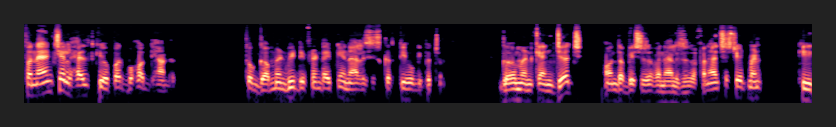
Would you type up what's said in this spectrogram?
फाइनेंशियल हेल्थ के ऊपर बहुत ध्यान रखती है। तो गवर्नमेंट भी डिफरेंट टाइप की एनालिसिस करती होगी बच्चों। गवर्नमेंट कैन जज on the basis of analysis of financial statement कि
